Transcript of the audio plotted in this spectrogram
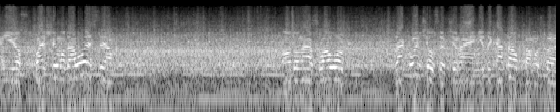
они ее с большим удовольствием. Вот у нас ловок закончился. Вчера я не докатал, потому что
